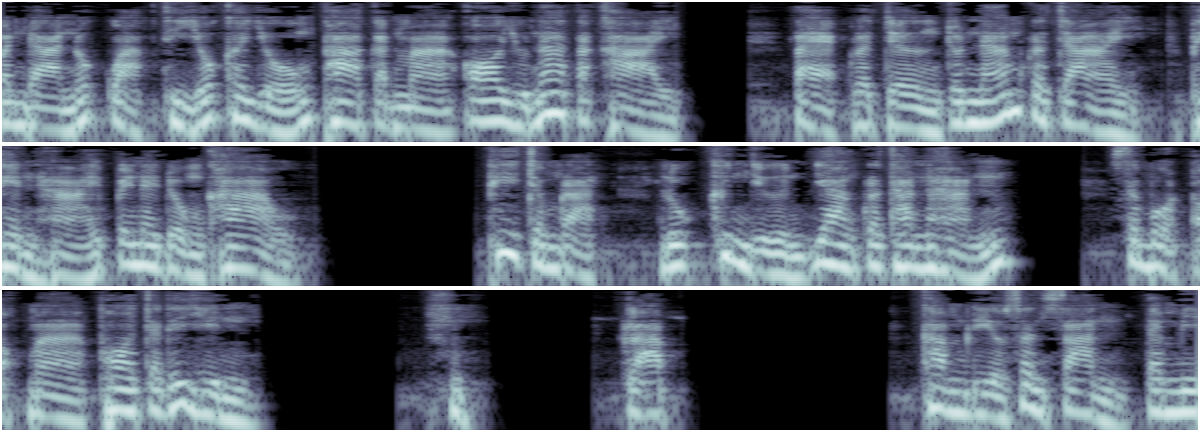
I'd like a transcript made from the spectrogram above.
บรรดานกกวักที่ยกขยงพากันมาอออยู่หน้าตะข่าย แตกกระเจิงจนน้ำกระจาย เพ่นหายไปในดงข้าว พี่จำรัดลุกขึ้นยืนอย่างกระทันหันสะบดออกมาพอจะได้ยิน กลับ คำเดียวสั้นๆ แต่มี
